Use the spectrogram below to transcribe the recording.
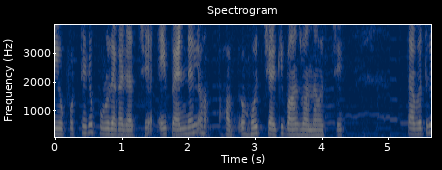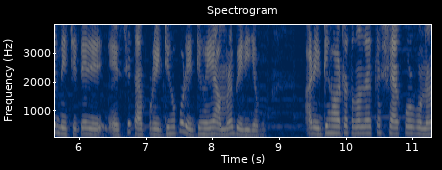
এই ওপর থেকে পুরো দেখা যাচ্ছে। এই প্যান্ডেল হচ্ছে আর কি, বাঁশ বাঁধা হচ্ছে। তারপর থেকে নিচেতে এসে তারপর রেডি হব রেডি হয়ে আমরা বেরিয়ে যাব। আর রেডি হওয়াটা তোমাদেরকে শেয়ার করব না।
